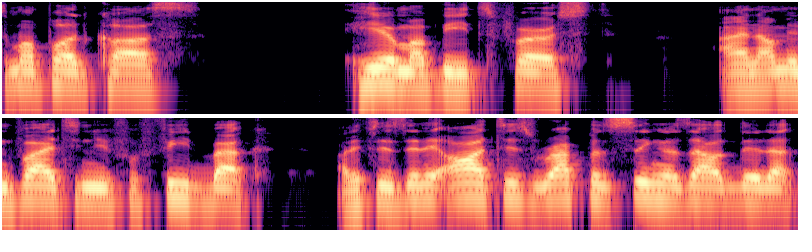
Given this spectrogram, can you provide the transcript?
to my podcast hear my beats first, and I'm inviting you for feedback. And if there's any artists, rappers, singers out there that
